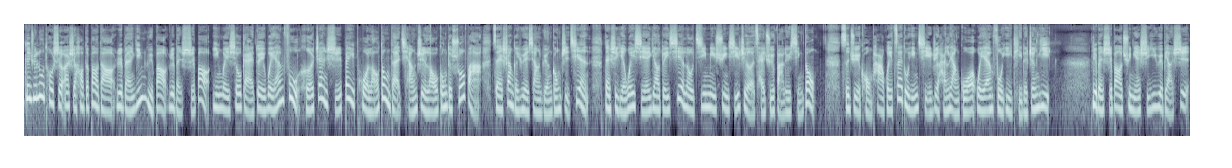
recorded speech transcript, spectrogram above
根据路透社二十号的报道，日本英语报《日本时报》因为修改对慰安妇和暂时被迫劳动的强制劳工的说法，在上个月向员工致歉，但是也威胁要对泄露机密讯息者采取法律行动。此举恐怕会再度引起日韩两国慰安妇议题的争议。日本时报去年十一月表示，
